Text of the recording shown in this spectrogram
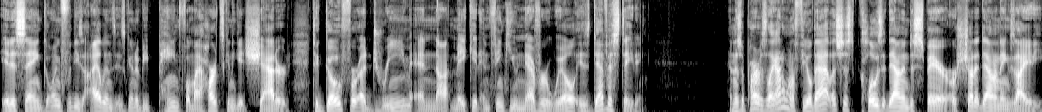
It is saying going for these islands is going to be painful. My heart's going to get shattered. To go for a dream and not make it and think you never will is devastating. And there's a part of us like, I don't want to feel that. Let's just close it down in despair or shut it down in anxiety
